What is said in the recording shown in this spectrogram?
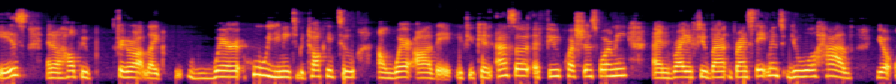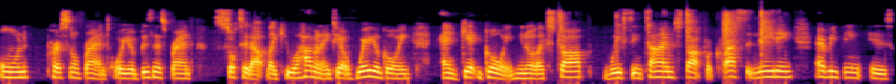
is and it'll help you figure out like where who you need to be talking to and where are they if you can answer a few questions for me and write a few brand statements you will have your own personal brand or your business brand sorted out. Like you will have an idea of where you're going and get going. You know, like stop wasting time, stop procrastinating. Everything is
